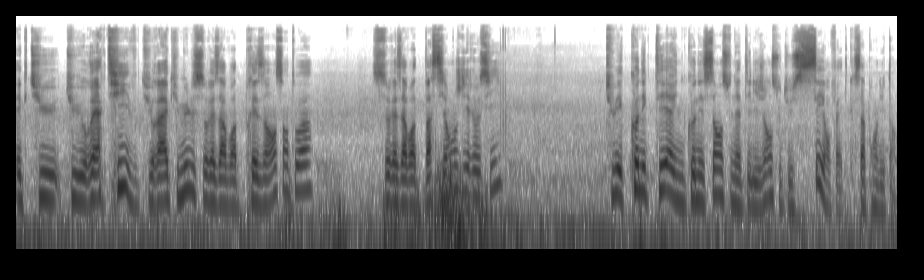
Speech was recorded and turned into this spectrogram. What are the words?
et que tu, tu réactives, tu réaccumules ce réservoir de présence en toi, ce réservoir de patience, je dirais aussi, tu es connecté à une connaissance, une intelligence où tu sais en fait que ça prend du temps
